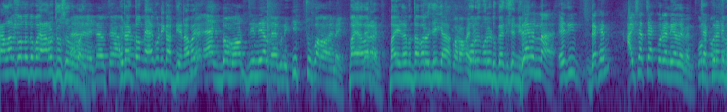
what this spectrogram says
কালার করলে তো ভাই আরও জোস হইব হ্যাঁ, ভাই এটা হচ্ছে এটা একদম মেহগুনি কাঠ দিয়ে না ভাই? একদম অরিজিনাল মেগুনি কিচ্ছু করা হয় নাই। ভাই আবার ভাই এটার মধ্যে আবার ওই যে ইয়া হয়। করই মরে ঢুকাই দিছেন নি দেখেন না এই যে দেখেন আইসা চেক করে নিয়ে যাবেন। চেক করে নিব?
